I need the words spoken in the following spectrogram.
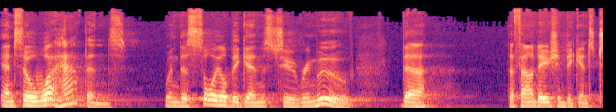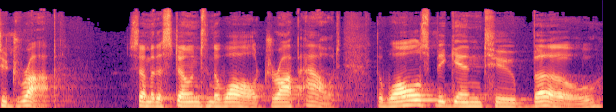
And so, what happens when the soil begins to remove? The, the foundation begins to drop. Some of the stones in the wall drop out. The walls begin to bow.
